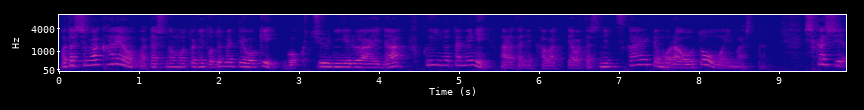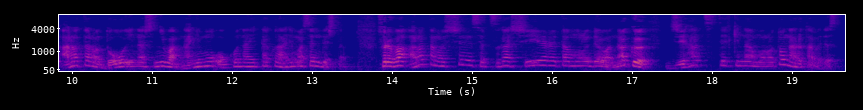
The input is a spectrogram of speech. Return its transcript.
私は彼を私のもとに留めておき、獄中にいる間、福音のためにあなたに代わって私に仕えてもらおうと思いました。しかし、あなたの同意なしには何も行いたくありませんでした。それはあなたの親切が強いられたものではなく、自発的なものとなるためです。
